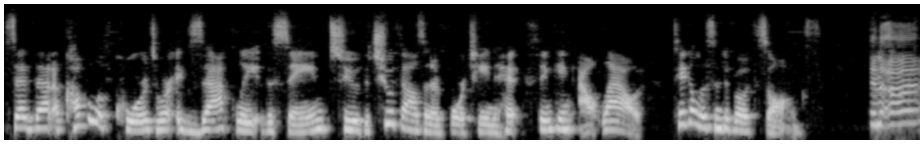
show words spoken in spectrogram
said that a couple of chords were exactly the same to the 2014 hit Thinking Out Loud. Take a listen to both songs. And I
